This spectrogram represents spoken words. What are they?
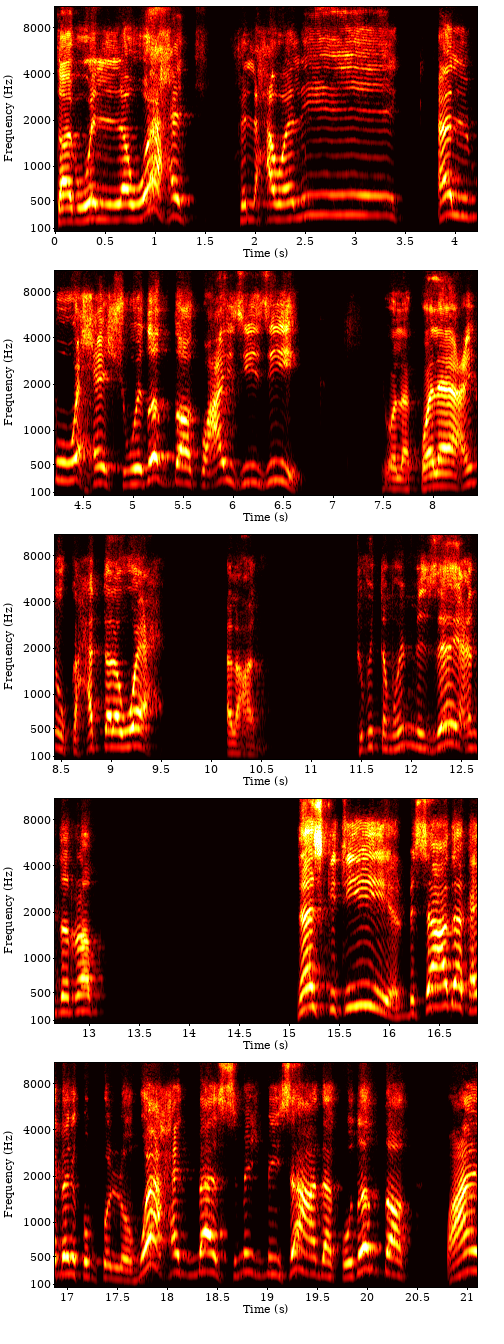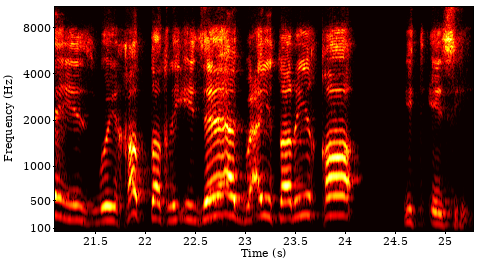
طيب ولو واحد في اللي حواليك قلبه وحش وضدك وعايز يزيك يقول لك ولا عينك حتى لو واحد العنه شوف انت مهم إزاي عند الرب. ناس كتير بتساعدك هيباركهم كلهم. واحد بس مش بيساعدك وضدك وعايز ويخطط لإيذائك بأي طريقة يتأذي.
